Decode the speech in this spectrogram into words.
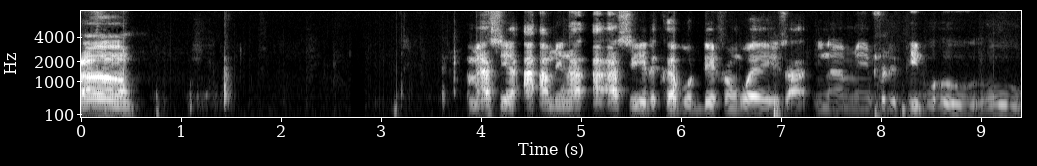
Um, I mean, I see. I, I mean, I, I see it a couple different ways. I, you know, I mean, for the people who, who,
